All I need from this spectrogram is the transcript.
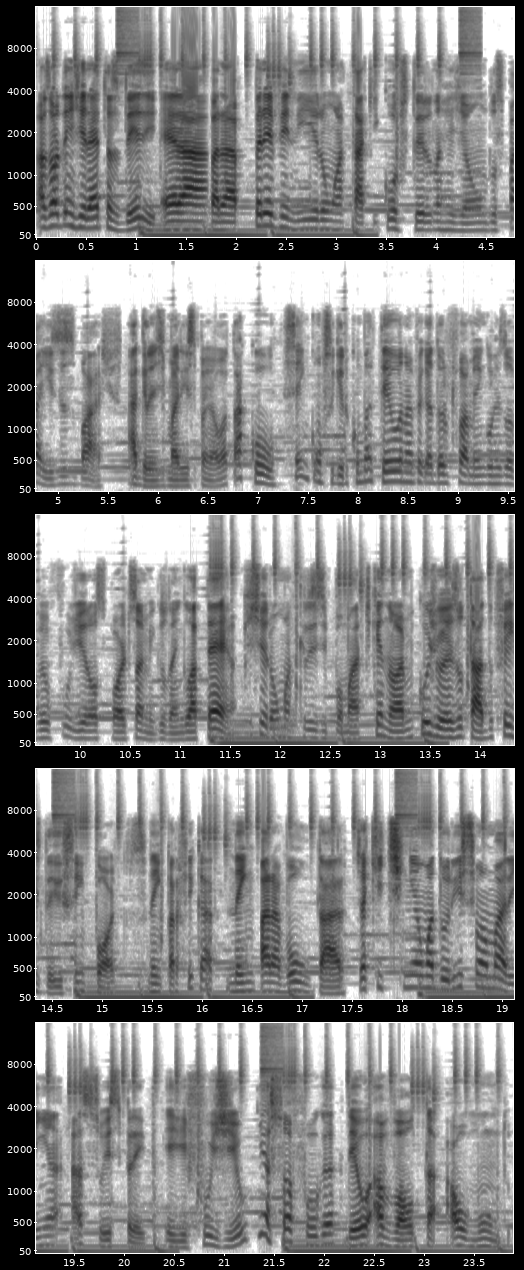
As ordens diretas dele era para prevenir um ataque costeiro na região dos Países Baixos. A grande marinha espanhola atacou. Sem conseguir combater, o navegador Flamengo resolveu fugir aos portos amigos da Inglaterra, que gerou uma crise diplomática enorme, cujo resultado fez dele sem portos, nem para ficar, nem para voltar, já que tinha uma duríssima marinha à sua espreita. Ele fugiu e a sua fuga deu a volta ao mundo.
